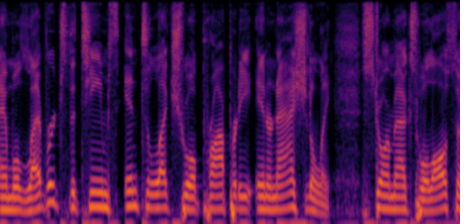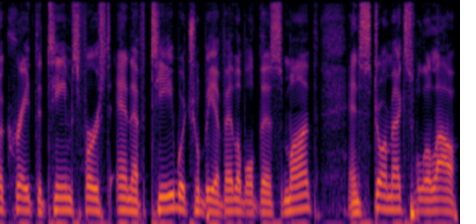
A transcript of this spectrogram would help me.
and will leverage the team's intellectual property internationally. StormX will also create the team's first NFT, which will be available this month. And StormX will allow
